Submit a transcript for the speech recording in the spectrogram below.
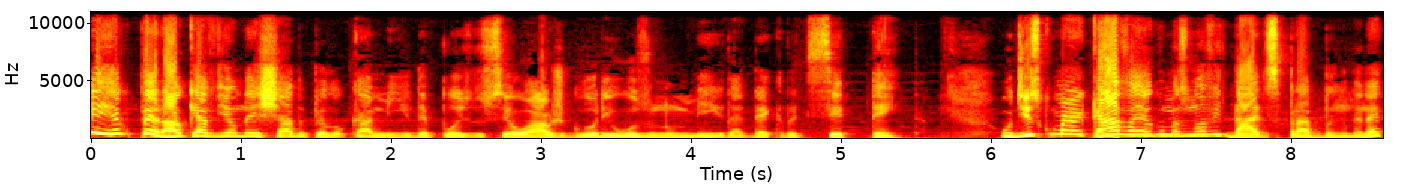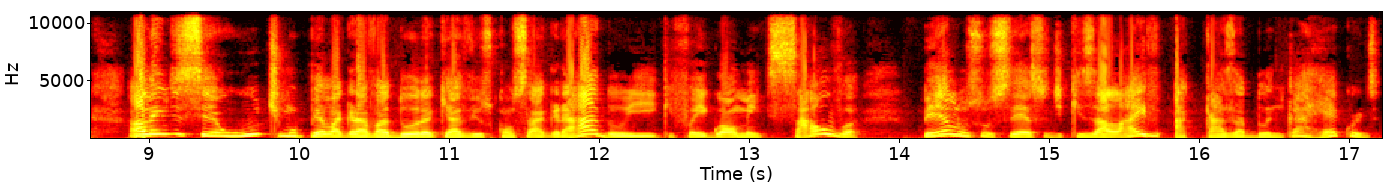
e recuperar o que haviam deixado pelo caminho depois do seu auge glorioso no meio da década de 70. O disco marcava algumas novidades para a banda, né? Além de ser o último pela gravadora que havia os consagrado e que foi igualmente salva pelo sucesso de Kiss Alive, a Casa Blanca Records,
